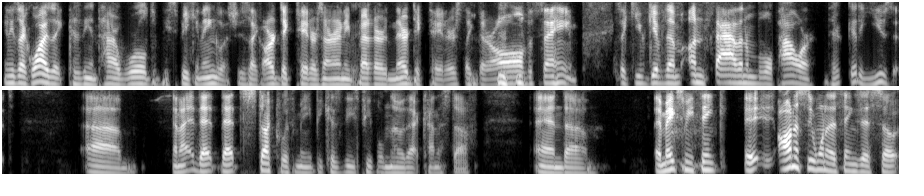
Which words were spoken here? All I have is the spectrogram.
And he's like, why? He's like, because the entire world would be speaking English. He's like, our dictators aren't any better than their dictators. Like they're all the same. It's like you give them unfathomable power, they're going to use it. Um, and I that that stuck with me because these people know that kind of stuff, and um, it makes me think. It, it- honestly, one of the things is so.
